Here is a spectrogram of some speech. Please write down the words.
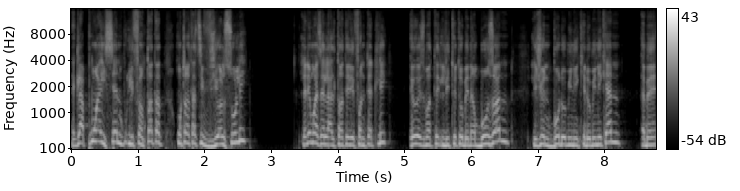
nèg la point haïtienne lui faire une tentative viol sur lui. Les demoiselles a le temps téléphone tête li, heureusement il est tombé dans bonne zone, les jeunes bons dominicains dominicaines, eh ben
